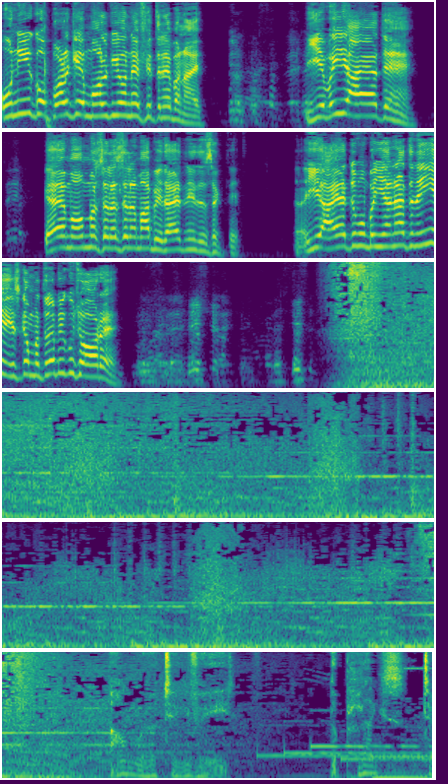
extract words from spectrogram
انہیں کو پڑھ کے مولویوں نے فتنے بنائے۔ یہ وہی آیات ہیں۔ کہ اے محمد صلی اللہ علیہ وسلم آپ ہدایت نہیں دے سکتے۔ یہ آیات مبینات نہیں ہے اس کا مطلب ہی کچھ اور ہے۔ TV, the place to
